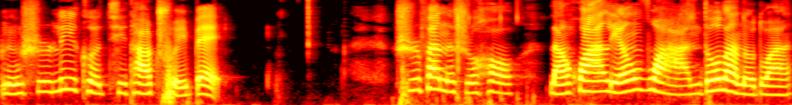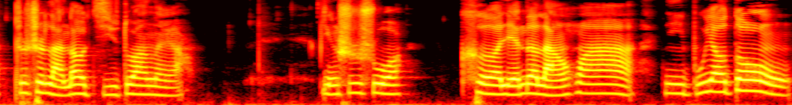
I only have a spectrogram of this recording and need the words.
丙师立刻替他捶背。吃饭的时候。兰花连碗都懒得端，真是懒到极端了呀！丙师说：“可怜的兰花，你不要动，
